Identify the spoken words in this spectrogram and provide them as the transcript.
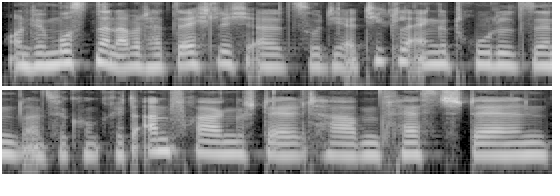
Und wir mussten dann aber tatsächlich, als so die Artikel eingetrudelt sind, als wir konkrete Anfragen gestellt haben, feststellen,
